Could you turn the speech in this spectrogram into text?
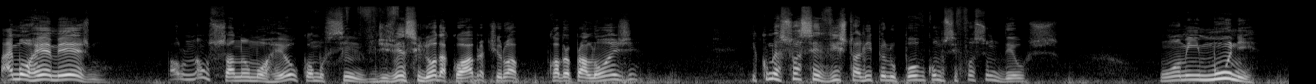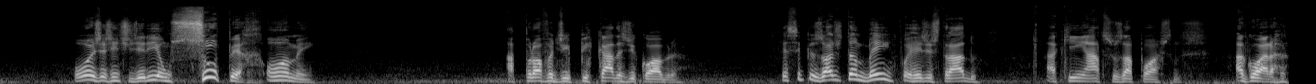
vai morrer mesmo. Paulo não só não morreu, como se desvencilhou da cobra, tirou a cobra para longe e começou a ser visto ali pelo povo como se fosse um deus. Um homem imune. Hoje a gente diria um super homem à prova de picadas de cobra. Esse episódio também foi registrado aqui em Atos dos Apóstolos. Agora,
